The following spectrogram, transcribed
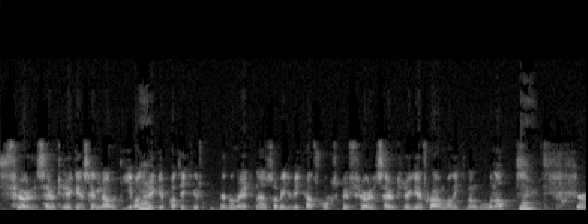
føle seg utrygge. Selv om vi var trygge på at det ikke skulle skje noe med hyttene, så ville vi ikke at folk skulle føle seg utrygge, for da har man ikke noen god natt. Ja.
